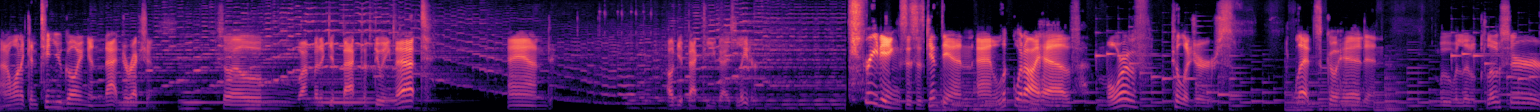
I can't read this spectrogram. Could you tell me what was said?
And I want to continue going in that direction. So, I'm going to get back to doing that. And I'll get back to you guys later. Greetings, this is Ginthian, and look what I have. More of pillagers. Let's go ahead and move a little closer.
